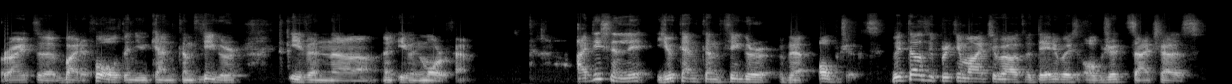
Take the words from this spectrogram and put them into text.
right uh, by default, and you can configure even uh, even more of them. Additionally, you can configure the objects, which tells you pretty much about the database objects such as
